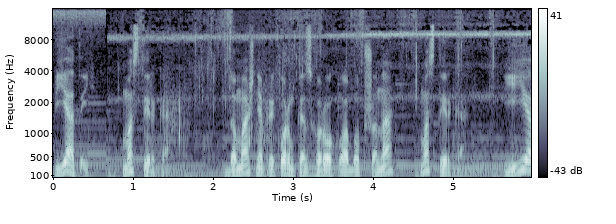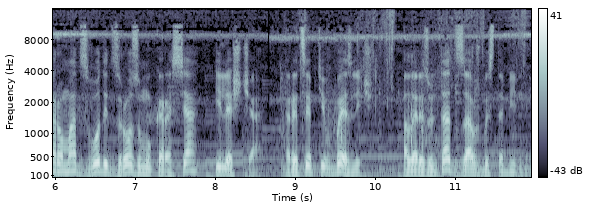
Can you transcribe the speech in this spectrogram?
П'ятий мастирка. Домашня прикормка з гороху або пшона мастирка. Її аромат зводить з розуму карася і ляща. Рецептів безліч, але результат завжди стабільний.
